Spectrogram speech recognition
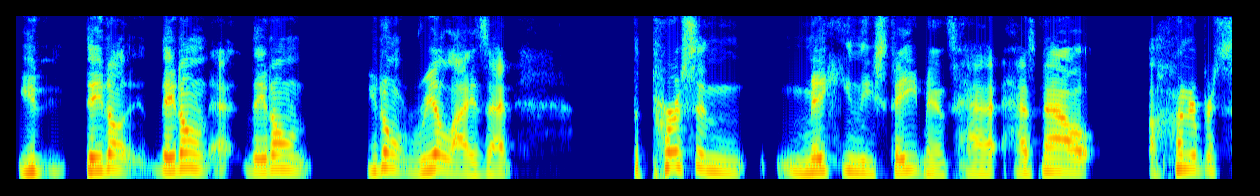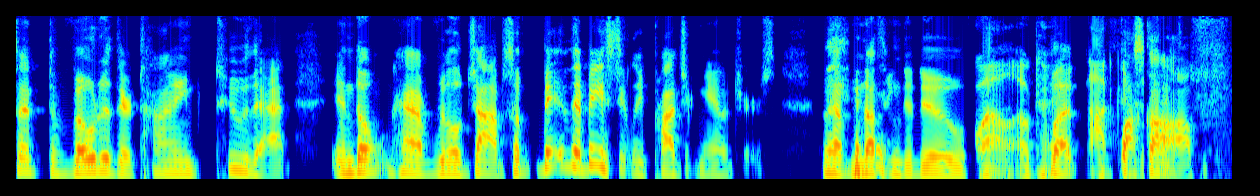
you they don't they don't uh, they don't you don't realize that the person making these statements ha- has now a hundred percent devoted their time to that and don't have real jobs. So ba- they're basically project managers who have nothing to do well, okay, but not fuck exactly. off.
